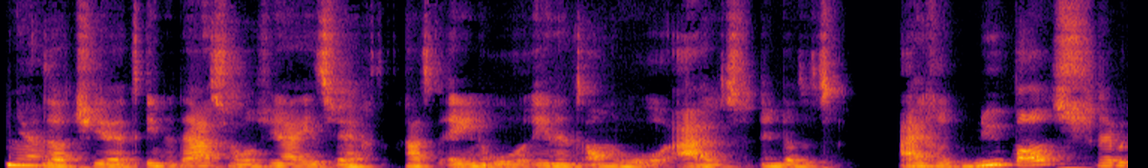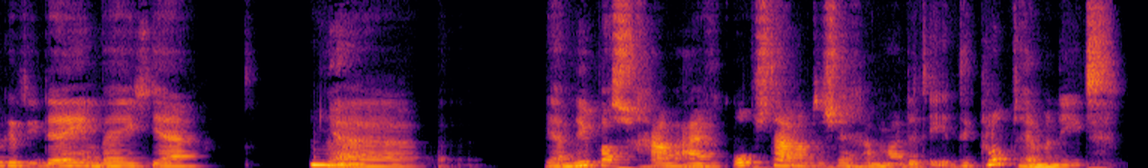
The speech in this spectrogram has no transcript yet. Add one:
Ja, dat je het inderdaad, zoals jij het zegt, gaat het ene oor in en het andere oor uit. En dat het eigenlijk nu pas, heb ik het idee, een beetje, ja. eh, ja, nu pas gaan we eigenlijk opstaan om te zeggen, maar dit, dit klopt helemaal niet.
